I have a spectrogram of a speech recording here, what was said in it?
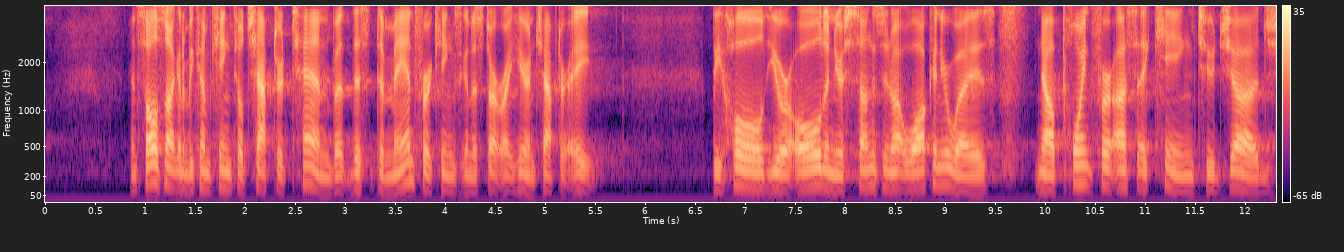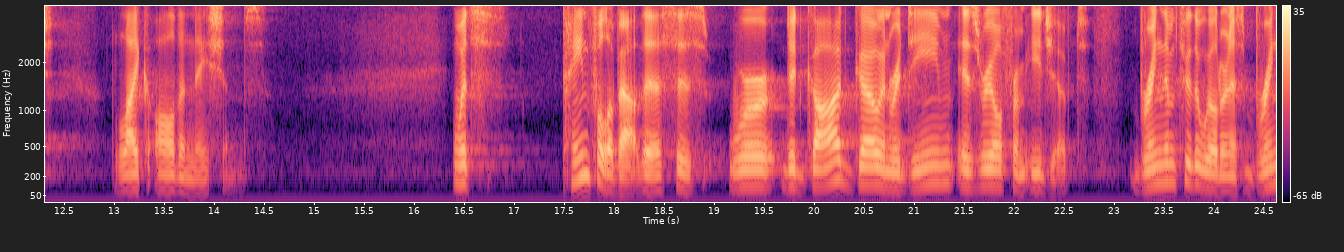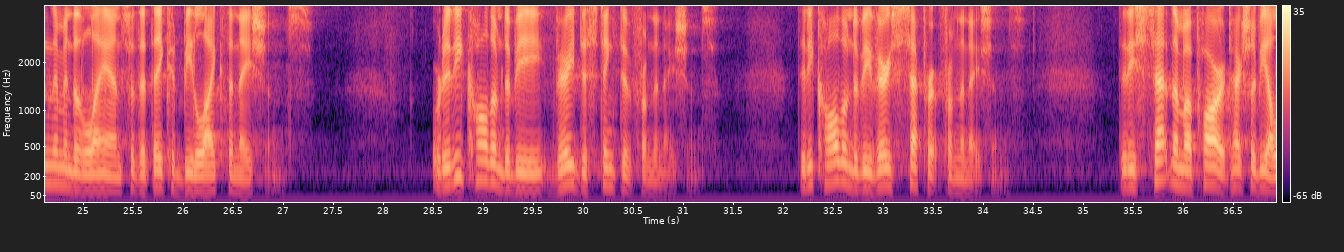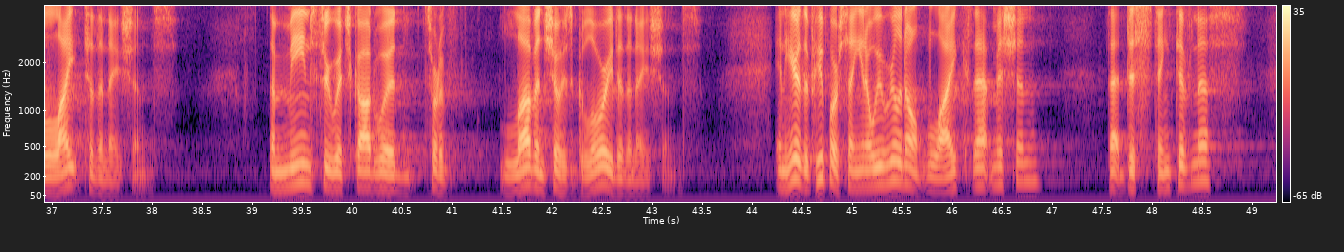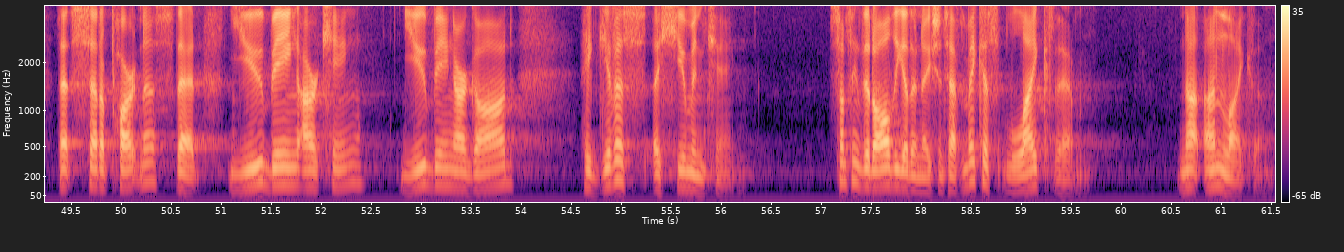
And Saul's not going to become king till chapter 10, but this demand for a king is going to start right here in chapter 8. Behold, you are old, and your sons do not walk in your ways. Now appoint for us a king to judge like all the nations. What's painful about this is were, did God go and redeem Israel from Egypt, bring them through the wilderness, bring them into the land so that they could be like the nations? Or did he call them to be very distinctive from the nations? Did he call them to be very separate from the nations? Did he set them apart to actually be a light to the nations? A means through which God would sort of love and show his glory to the nations. And here the people are saying, you know, we really don't like that mission, that distinctiveness, that set apartness, that you being our king, you being our God. Hey, give us a human king, something that all the other nations have. Make us like them, not unlike them.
